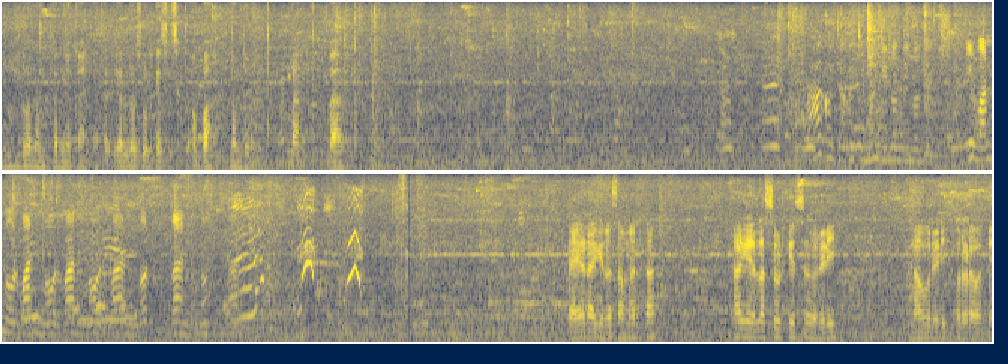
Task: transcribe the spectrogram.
ಎಲ್ಲರೂ ನಮ್ಮ ಥರನೇ ಕಾಯ್ತಾ ಇರ್ತಾರೆ ಎಲ್ಲರೂ ಸೂಟ್ ಕೇಸ್ ಸಿಕ್ತು ಅಪ್ಪ ನಮ್ಮದು ಬಂತು. ಬಂತು ಬಂತು. ಇನ್ನೊಂದು ಇನ್ನೊಂದು ಇನ್ನೊಂದು. ಈ one more one more one more one more one more tired ಆಗಿರೋ ಸಮರ್ಥ? ಹಾಗೆ ಎಲ್ಲ ಸೂಟ್ ಕೇಸು ರೆಡಿ ನಾವು ರೆಡಿ ಹೊರಡೋಕೆ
